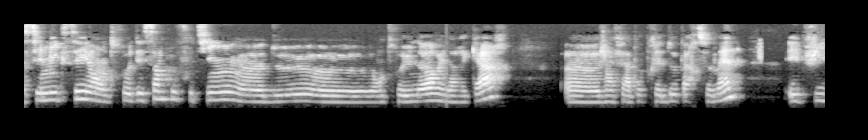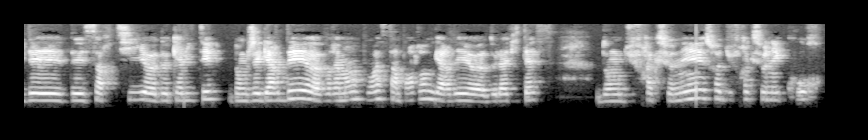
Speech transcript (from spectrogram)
c'est mixé entre des simples footings de entre une heure, une heure et quart. J'en fais à peu près deux par semaine. Et puis des, des sorties de qualité. Donc j'ai gardé vraiment, pour moi c'est important de garder de la vitesse. Donc du fractionné, soit du fractionné court,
